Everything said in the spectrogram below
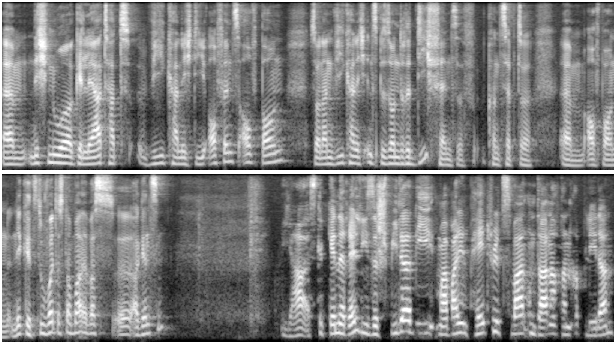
ähm, nicht nur gelehrt hat, wie kann ich die Offense aufbauen, sondern wie kann ich insbesondere Defensive-Konzepte ähm, aufbauen. Nickels, du wolltest noch mal was äh, ergänzen? Ja, es gibt generell diese Spieler, die mal bei den Patriots waren und danach dann abledern,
